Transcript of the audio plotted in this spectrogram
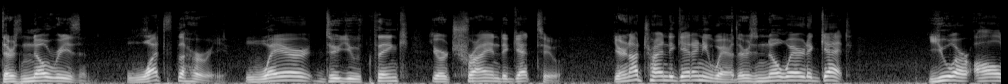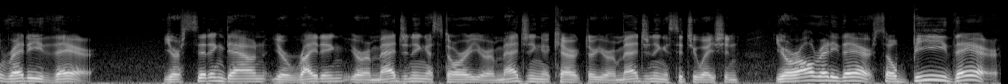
There's no reason. What's the hurry? Where do you think you're trying to get to? You're not trying to get anywhere. There's nowhere to get. You are already there. You're sitting down, you're writing, you're imagining a story, you're imagining a character, you're imagining a situation. You're already there. So be there.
